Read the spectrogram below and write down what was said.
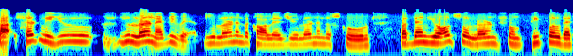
Uh, certainly, you you learn everywhere. You learn in the college, you learn in the school, but then you also learn from people that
